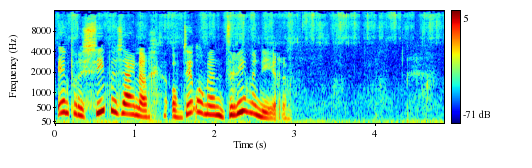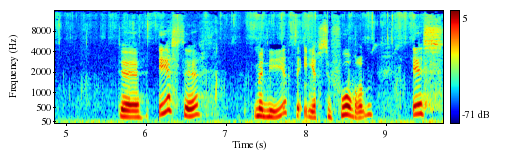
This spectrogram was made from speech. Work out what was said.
In principe zijn er op dit moment drie manieren. De eerste manier, de eerste vorm, is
